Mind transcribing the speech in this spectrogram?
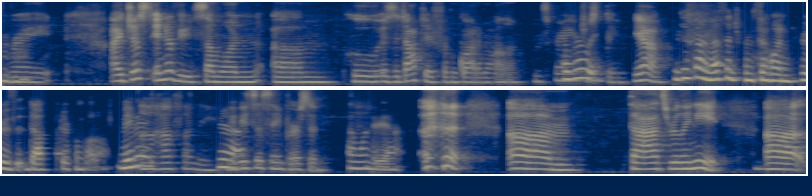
Mhm. Right. I just interviewed someone um, who is adopted from Guatemala. It's very Oh, really? interesting. Yeah. I just got a message from someone who's adopted from Guatemala. Maybe Oh, how funny. Yeah. Maybe it's the same person. I wonder. Yeah. um, that's really neat. Uh,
